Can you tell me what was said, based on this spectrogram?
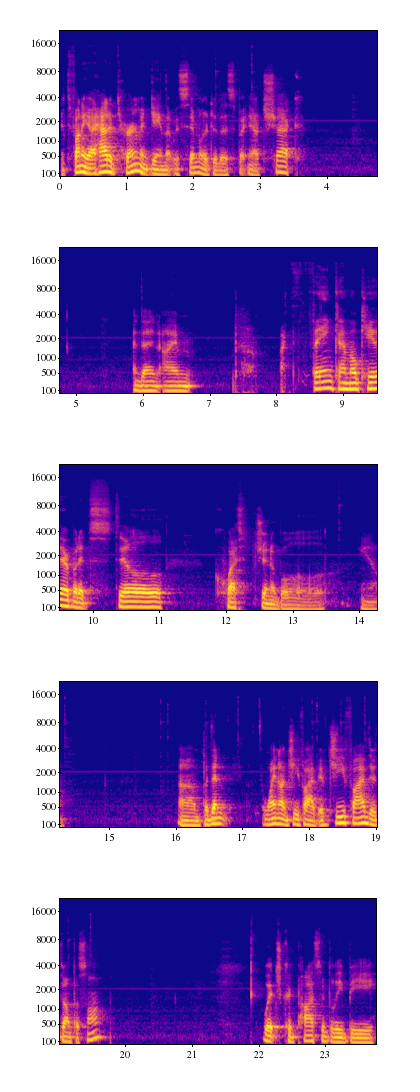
It's funny, I had a tournament game that was similar to this, but yeah, check, and then I'm, I think I'm okay there, but it's still questionable, you know. Um, but then why not G5? If G5, there's en passant, which could possibly be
